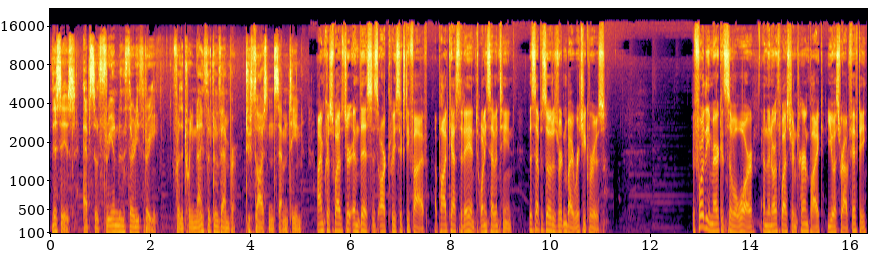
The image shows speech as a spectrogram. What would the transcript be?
This is episode 333 for the 29th of November 2017. I'm Chris Webster, and this is ARC 365, a podcast today in 2017. This episode is written by Richie Cruz. Before the American Civil War and the Northwestern Turnpike, U.S. Route 50,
